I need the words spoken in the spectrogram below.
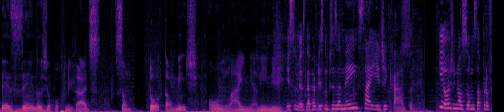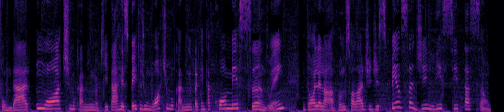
dezenas de oportunidades são totalmente online, Aline. Isso mesmo, né, Fabrício? Não precisa nem sair de casa. E hoje nós vamos aprofundar um ótimo caminho aqui, tá? A respeito de um ótimo caminho para quem está começando, hein? Então, olha lá, vamos falar de dispensa de licitação.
